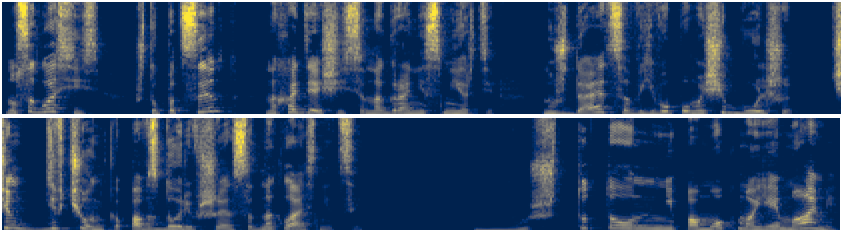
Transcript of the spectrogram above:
но согласись, что пациент находящийся на грани смерти, нуждается в его помощи больше, чем девчонка, повздорившая с одноклассницей. Ну, что-то он не помог моей маме.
